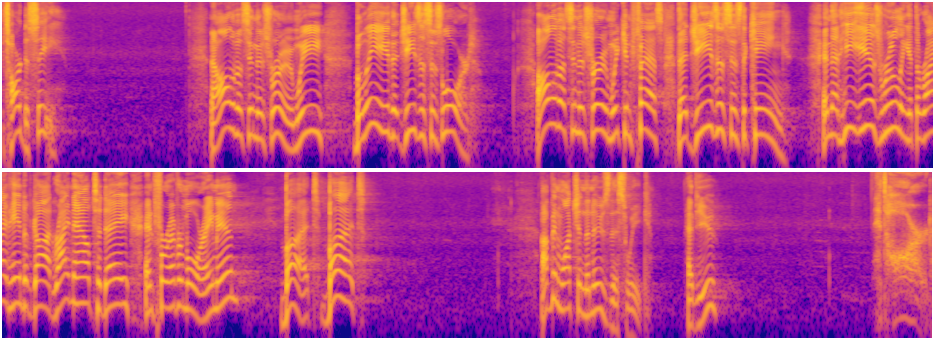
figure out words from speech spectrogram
It's hard to see. Now, all of us in this room, we believe that Jesus is Lord. All of us in this room, we confess that Jesus is the King and that He is ruling at the right hand of God right now, today, and forevermore. Amen? But, but, I've been watching the news this week. Have you? It's hard.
